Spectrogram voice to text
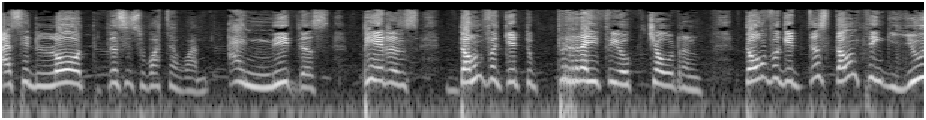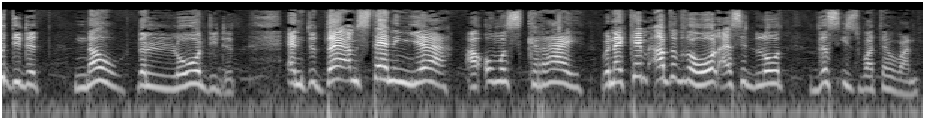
I said, Lord, this is what I want. I need this. Parents, don't forget to pray for your children. Don't forget, just don't think you did it. No, the Lord did it. And today I'm standing here. I almost cry. When I came out of the hall, I said, Lord, this is what I want.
